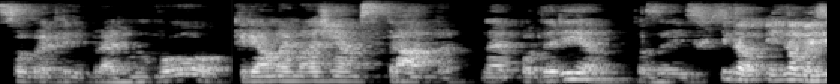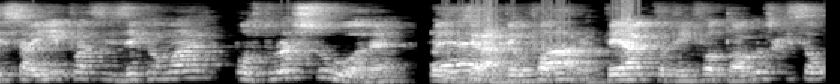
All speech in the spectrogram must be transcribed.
sobre aquele prédio, não vou criar uma imagem abstrata, né? Poderia fazer isso. Então, então, mas isso aí pode dizer que é uma postura sua, né? Por É, exemplo, sei lá, tem, um claro. tem, a- tem fotógrafos que são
